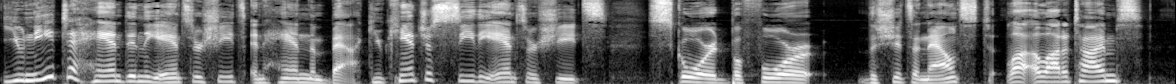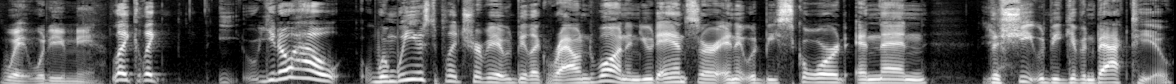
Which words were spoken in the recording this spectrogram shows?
you need to hand in the answer sheets and hand them back. You can't just see the answer sheets scored before the shit's announced. A lot- of times Wait, what do you mean? like like you know how when we used to play trivia, it would be like round one, and you'd answer, and it would be scored, and then the sheet would be given back to you.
